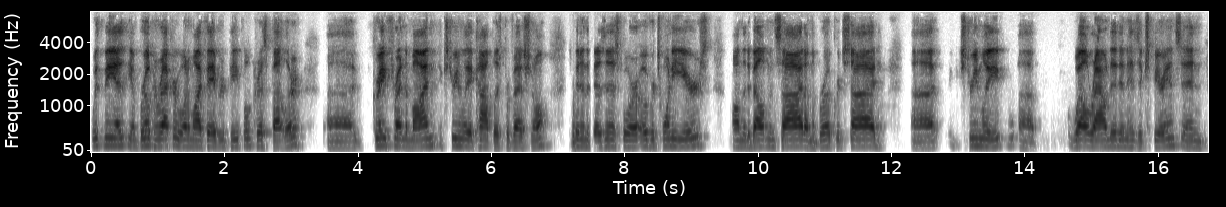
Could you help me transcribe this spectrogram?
with me, uh, you know, broken record, one of my favorite people, Chris Butler, uh, great friend of mine, extremely accomplished professional. He's been in the business for over 20 years on the development side, on the brokerage side, uh, extremely uh, well rounded in his experience and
